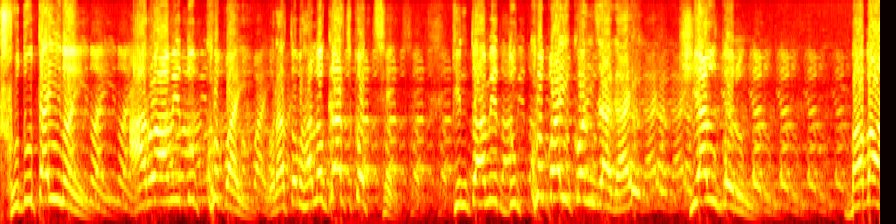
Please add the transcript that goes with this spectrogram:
শুধু তাই নয়, আরও আমি দুঃখ পাই। ওরা তো ভালো কাজ করছে। কিন্তু আমি দুঃখ পাই কোন জায়গায়? খেয়াল করুন। বাবা,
